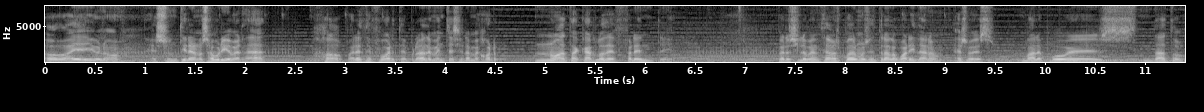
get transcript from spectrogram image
Oh, ahí hay uno. Es un tiranosaurio, ¿verdad? Oh, parece fuerte. Probablemente será mejor no atacarlo de frente. Pero si lo vencemos podemos entrar a la guarida, ¿no? Eso es. Vale, pues... Dato,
